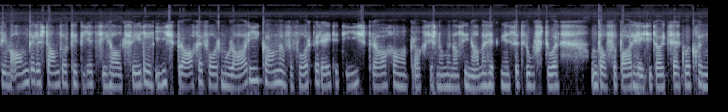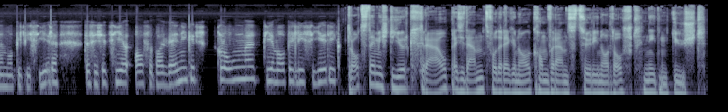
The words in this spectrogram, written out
Beim anderen Standortgebiet sind halt viele Einspracheformulare eingegangen, also vorbereitete Einsprachen, wo man praktisch nur noch seinen Namen hat müssen drauf tun Und offenbar haben sie dort sehr gut können mobilisieren. Das ist jetzt hier offenbar weniger gelungen, die Mobilisierung. Trotzdem ist Jürg Grau, Präsident der Regionalkonferenz Zürich Nordost, nicht enttäuscht.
